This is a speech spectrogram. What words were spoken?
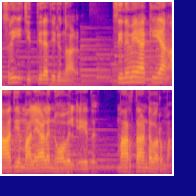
ശ്രീ ചിത്തിര തിരുനാൾ. സിനിമയാക്കിയ ആദ്യ മലയാള നോവൽ ഏത്? മാർത്താണ്ഡവർമ്മ.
